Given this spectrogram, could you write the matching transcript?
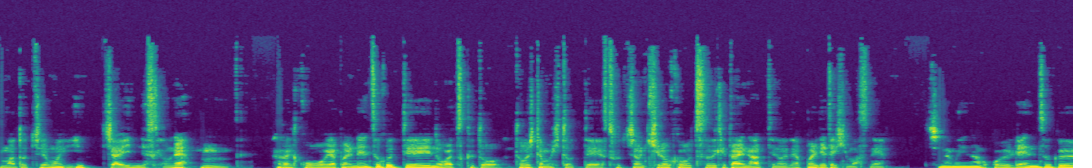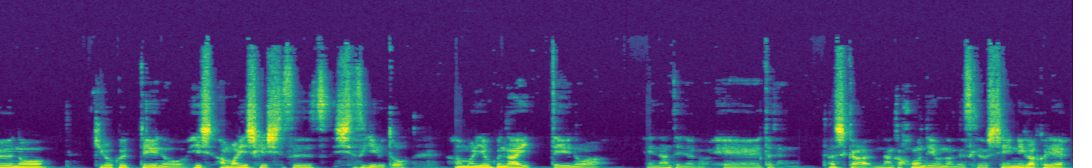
まあ、どっちでもいいっちゃいいんですけどね。うん。なんかこう、やっぱり連続っていうのがつくと、どうしても人ってそっちの記録を続けたいなっていうので、やっぱり出てきますね。ちなみになんかこういう連続の記録っていうのをあまり意識しすぎると、あんまり良くないっていうのは、えー、なんていうんだろう、えー、確かなんか本で読んだんですけど、心理学で、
